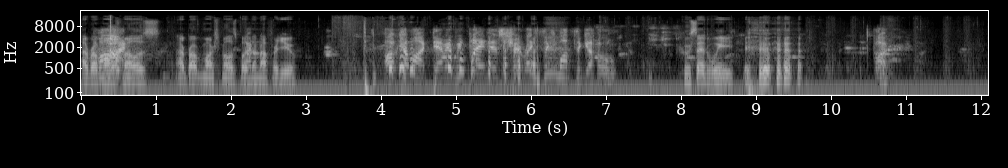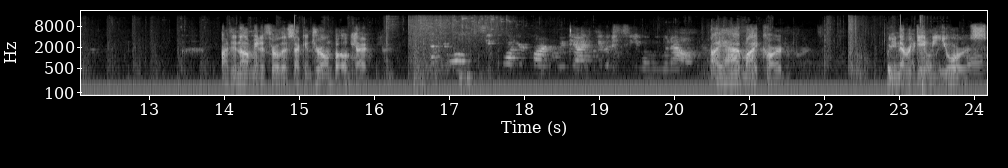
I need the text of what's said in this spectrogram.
I brought Come on. marshmallows. I brought marshmallows, but they're not for you. Oh come on, damn it! We played this shit like six months ago. Who said we? Fuck. I did not mean to throw the second drone, but okay. Card, I'd given it to you when we went out. I have my card. But you never I gave me yours.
